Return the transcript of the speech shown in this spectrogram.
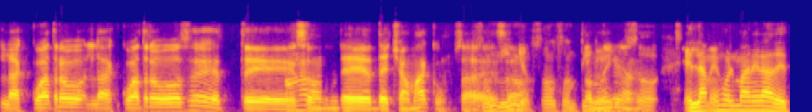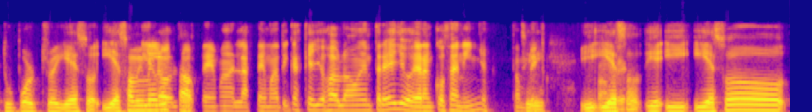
Las cuatro, las cuatro voces este, son de, de chamaco, ¿sabes? Son niños, son, son son niños. so, es la mejor manera de tú portray eso. Y eso a mí Y me lo- gusta. los temas, las temáticas que ellos hablaban entre ellos eran cosas de niños también. Sí, y, y eso, y, y- y eso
